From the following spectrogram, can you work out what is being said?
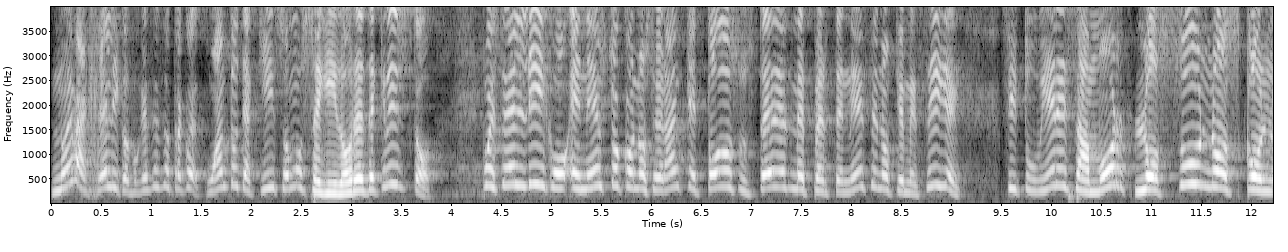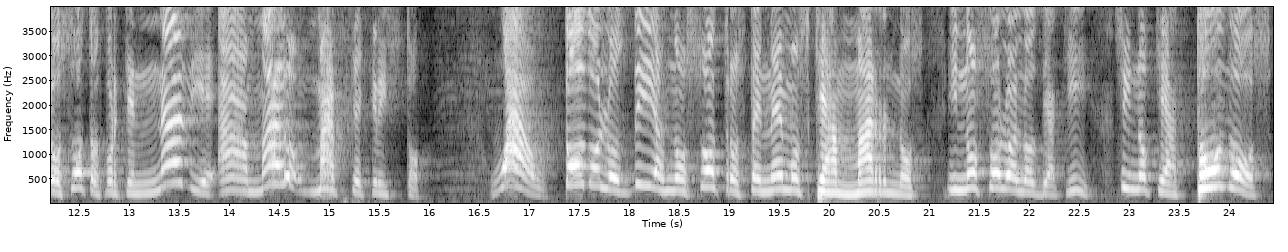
no, evangélicos, porque esa es otra cosa. ¿Cuántos de aquí somos seguidores de Cristo? Pues Él dijo, en esto conocerán que todos ustedes me pertenecen o que me siguen. Si tuvieres amor los unos con los otros, porque nadie ha amado más que Cristo. Wow, todos los días nosotros tenemos que amarnos y no solo a los de aquí, sino que a todos.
